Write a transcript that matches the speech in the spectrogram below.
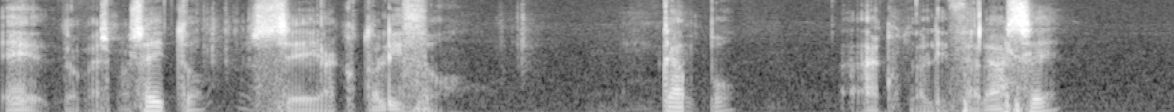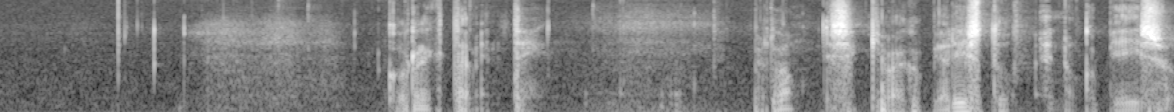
E do mesmo xeito, se actualizo un campo, actualizarase correctamente. Perdón, dixen que iba a copiar isto e non copiei iso.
